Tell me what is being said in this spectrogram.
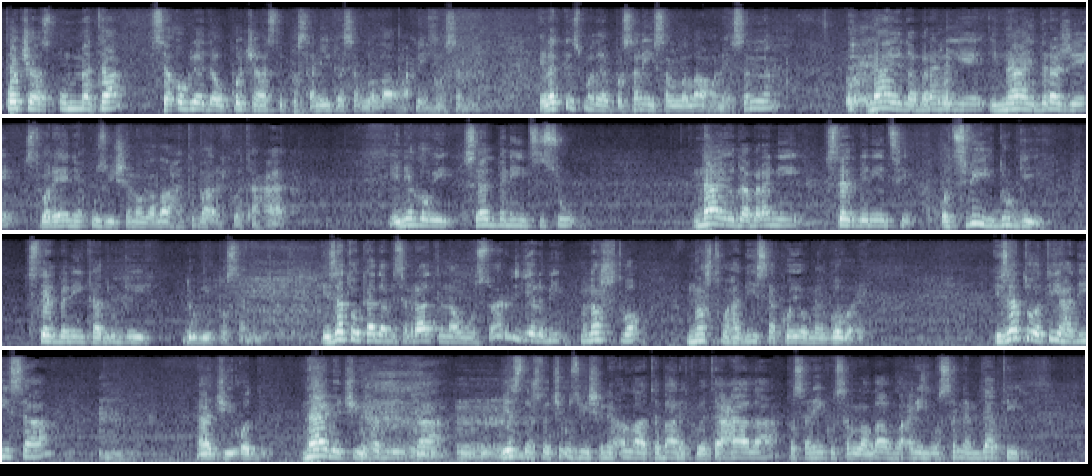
počast ummeta se ogleda u počasti poslanika sallallahu alaihi wa sallam. I rekli smo da je poslanik sallallahu alaihi wa sallam najodabranije i najdraže stvorenje uzvišenog Allaha tibarik wa ta'ala. I njegovi sledbenici su najodabraniji sledbenici od svih drugih sledbenika drugih, drugih poslanika. I zato kada bi se vratili na ovu stvar, vidjeli bi mnoštvo, mnoštvo hadisa koje ome govore. I zato od tih hadisa, znači od najvećih odlika, jeste što će uzvišeni Allah tabarak wa ta'ala, poslaniku sallallahu alaihi wa sallam, dati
